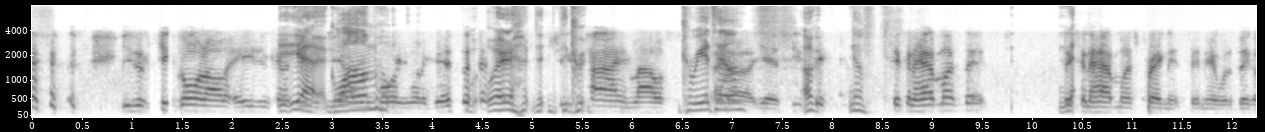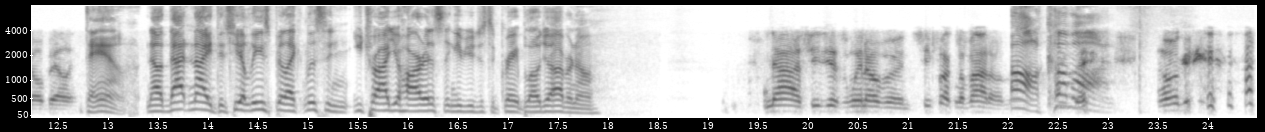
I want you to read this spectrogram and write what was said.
You just keep going all the Asian countries. Yeah, You see how Guam. More you want to guess? Where? d- d- she's K- Thai and Laos. Koreatown? Uh, yeah, she's Okay. six, No. six and a half months babe. Six and a half months pregnant, sitting here with a big old belly. Damn. Now that night, did she at least be like, "Listen, you tried your hardest and give you just a great blowjob," or no? Nah, she just went over and she fucked Lovato. man. Oh, come on. Okay.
